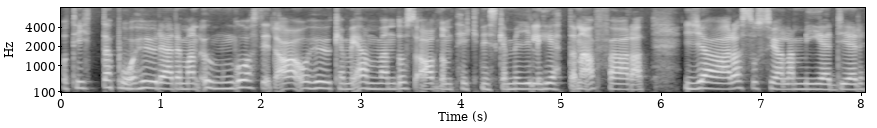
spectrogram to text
och titta på mm. hur är det man umgås idag och hur kan vi använda oss av de tekniska möjligheterna för att göra sociala medier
